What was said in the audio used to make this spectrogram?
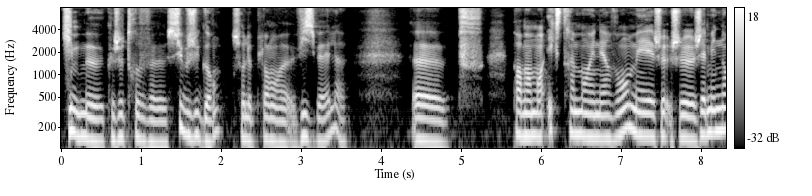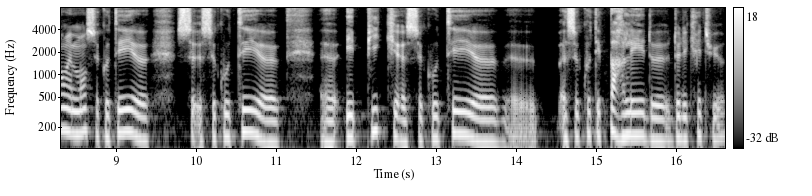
qui me, que je trouve euh, subjugant sur le plan euh, visuel. Euh, par moments extrêmement énervant, mais j'aime énormément ce côté, euh, ce, côté euh, épique, ce côté, ce côté parlé de, l'écriture.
